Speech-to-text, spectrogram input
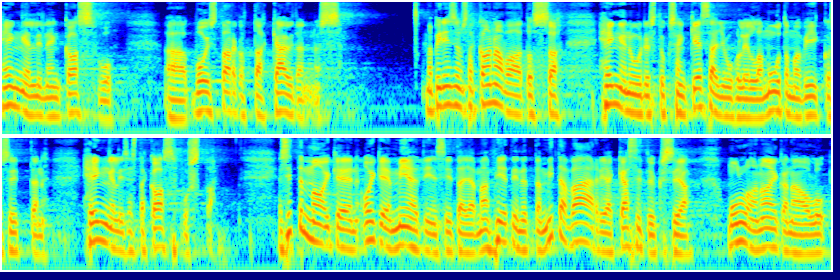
hengellinen kasvu äh, voisi tarkoittaa käytännössä. Mä pidin sellaista kanavaa tuossa hengenuudistuksen kesäjuhlilla muutama viikko sitten hengellisestä kasvusta. Ja sitten mä oikein, oikein mietin sitä ja mä mietin, että mitä vääriä käsityksiä mulla on aikana ollut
